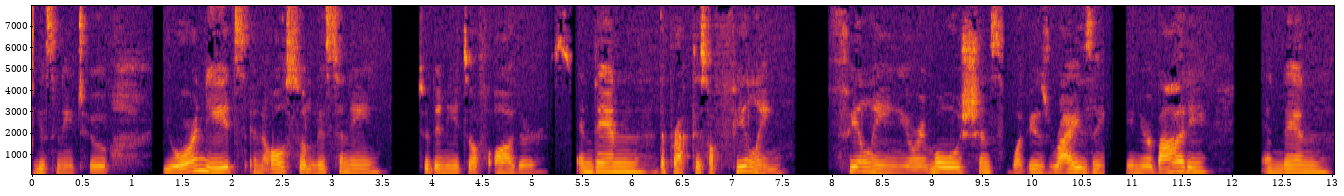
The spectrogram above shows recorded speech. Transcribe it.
listening to your needs and also listening to the needs of others. And then the practice of feeling, feeling your emotions, what is rising in your body, and then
